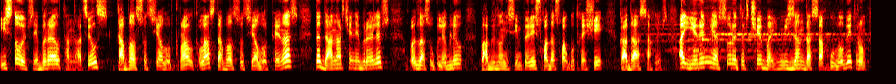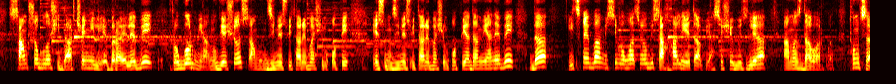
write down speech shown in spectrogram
ისტოვებს ებრაელთა ნაწილს, დაბალ სოციალურ კლასს, დაბალ სოციალურ ფენას და დანარჩენ ებრაელებს ყოველას უკლებლივ ბაბილონის იმპერიის სხვადასხვა კუთხეში გადაასახლებს. აი იერემია სწორედ რჩება იმ მიზანდასახულობით, რომ სამშობლოში დარჩენილი ებრაელები როგორმე ანუგეშოს ამ უმძიმეს ვითარებაში მყოფი ეს უმძიმეს ვითარებაში მყოფი ადამიანები და იწება მისი მოღვაწეობის ახალი ეტაპი, ასე შეგვიძლია ამას დავარქვათ. თუმცა,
